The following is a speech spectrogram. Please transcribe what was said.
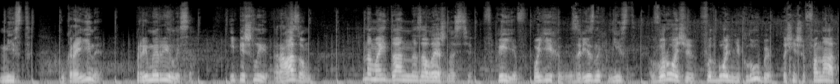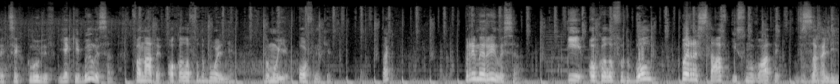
міст України примирилися і пішли разом на Майдан Незалежності в Київ. Поїхали з різних міст. Ворожі футбольні клуби, точніше, фанати цих клубів, які билися, фанати околофутбольні, тому і офники. Так? Примирилися. І околофутбол перестав існувати взагалі.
